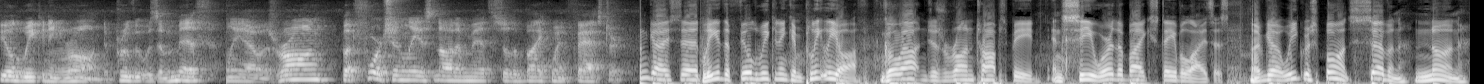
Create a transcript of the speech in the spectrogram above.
field weakening wrong, to prove it was a myth. Only I was wrong, but fortunately it's not a myth, so the bike went faster. One guy said, leave the field weakening completely off. Go out and just run top speed and see where the bike stabilizes. I've got weak response, seven, none.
